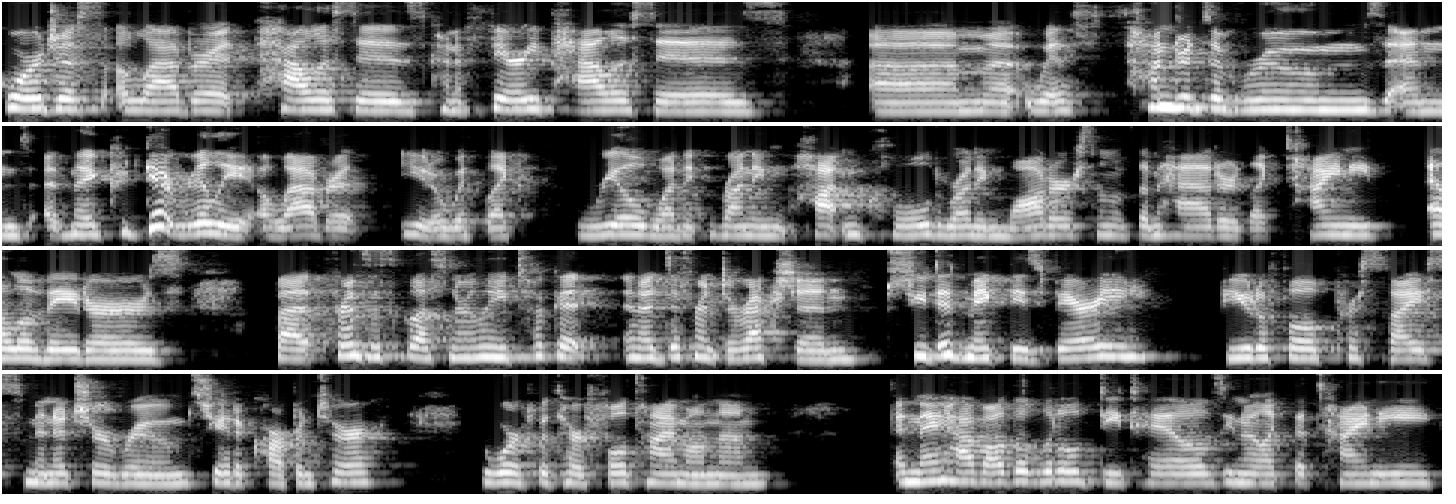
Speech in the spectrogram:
gorgeous, elaborate palaces, kind of fairy palaces. Um, with hundreds of rooms, and, and they could get really elaborate, you know, with like real running hot and cold running water. Some of them had, or like tiny elevators. But Frances Glessner Lee took it in a different direction. She did make these very beautiful, precise miniature rooms. She had a carpenter who worked with her full time on them. And they have all the little details, you know, like the tiny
